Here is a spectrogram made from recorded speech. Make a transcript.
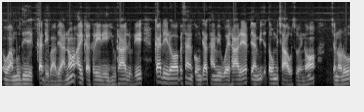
ဟိုဟာမူသေးကတ်တွေပါဗျာနော်အဲ့ကတ်ကလေးတွေယူထားလူတွေကတ်တွေတော့ပတ်စံကုန်ကြခံပြီးဝယ်ထားတယ်ပြန်ပြီးအသုံးမချဘူးဆိုရင်တော့ ကျွန်တော်တို့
